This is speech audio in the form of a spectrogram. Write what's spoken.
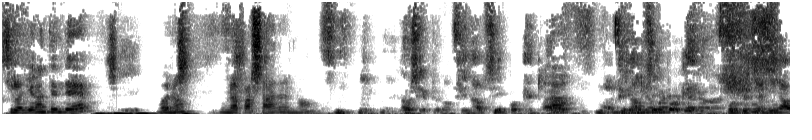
Si lo llega a entender, bueno, una pasada, ¿no? No, sí, pero al final sí, porque claro, Ah, al final sí, porque, porque tenía,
